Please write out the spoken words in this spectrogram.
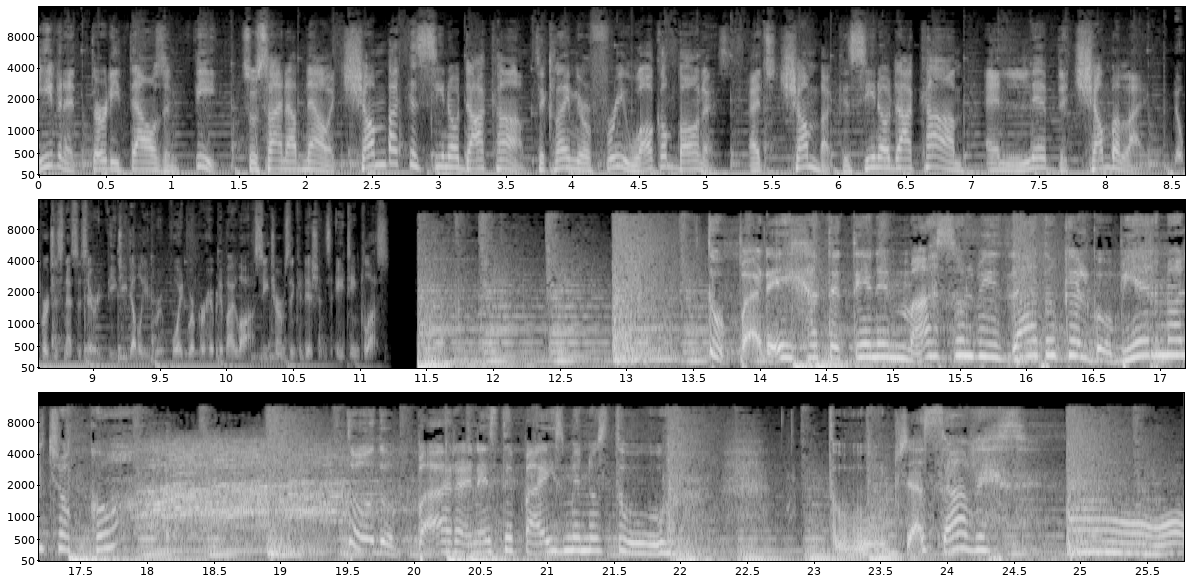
even at 30,000 feet. So sign up now at chumbacasino.com to claim your free welcome bonus. That's chumbacasino.com and live the Chumba life. No purchase necessary. BGW. Void were prohibited by law. See terms and conditions. 18 plus. ¿Tu pareja te tiene más olvidado que el gobierno al Chocó? Todo para en este país menos tú. Tú ya sabes.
